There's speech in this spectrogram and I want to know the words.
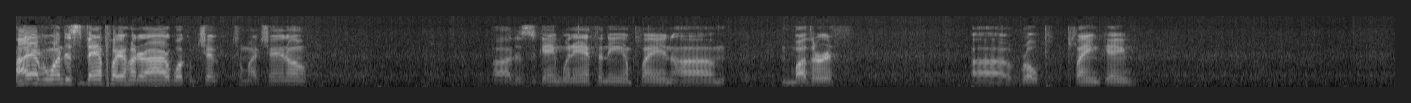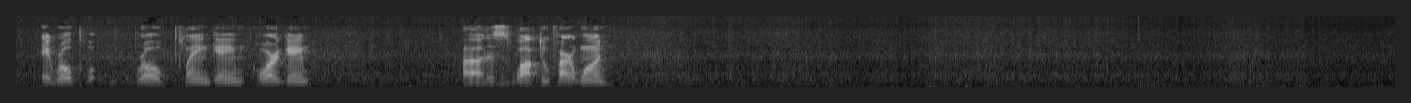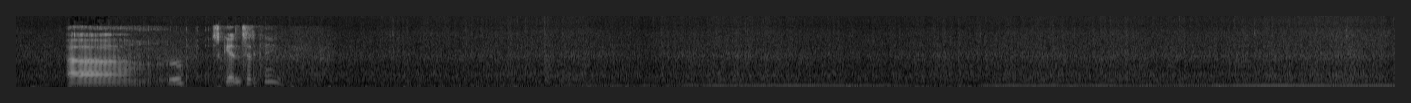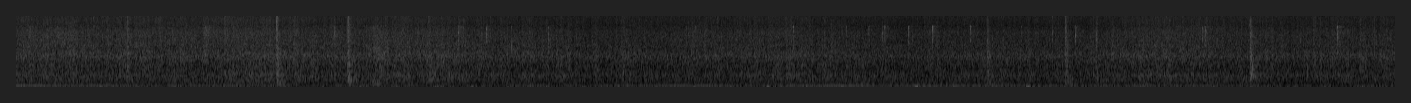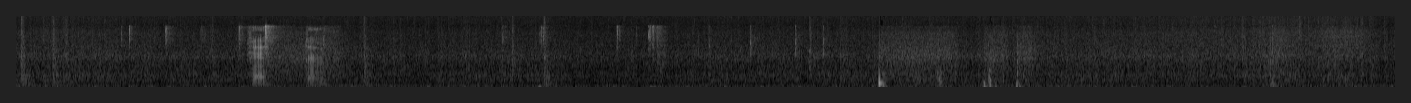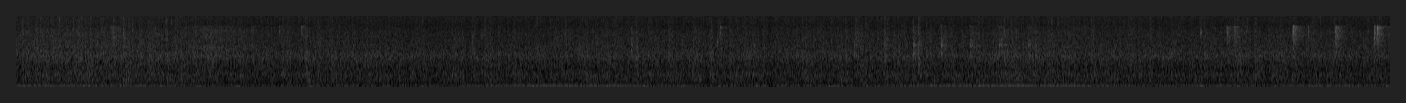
Hi everyone, this is Vampire Hunter R. Welcome to my channel. Uh, this is Game with Anthony. I'm playing um, Mothered uh, role playing game. A role role playing game, horror game. Uh, this is walkthrough part one. Uh, let's get into the game. Okay. the-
